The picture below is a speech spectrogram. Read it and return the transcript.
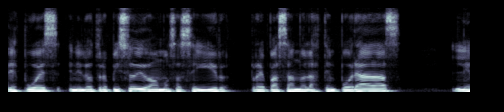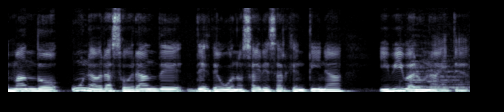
Después, en el otro episodio, vamos a seguir repasando las temporadas. Les mando un abrazo grande desde Buenos Aires, Argentina, y viva el United.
